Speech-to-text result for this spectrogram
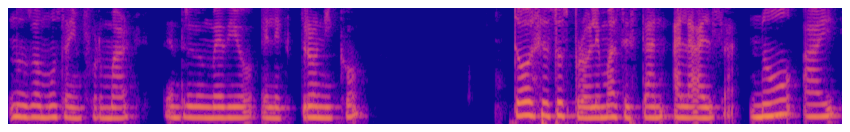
nos vamos a informar dentro de un medio electrónico, todos estos problemas están a la alza. No hay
